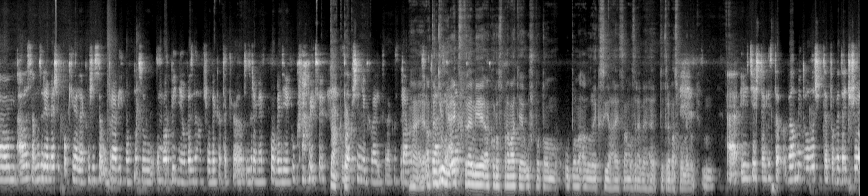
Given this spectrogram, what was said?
Um, ale samozrejme, že pokiaľ akože sa upraví hmotnosť u, u morbidne obezného človeka, tak uh, to zrejme povedie ku kvalite, tak, zlepšeniu kvality ako zdravotnej A ten druhý ale... extrém je, ako rozprávate, už potom úplná anorexia, hej, samozrejme, hej, to treba spomenúť. Hm. A je tiež takisto veľmi dôležité povedať, že,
